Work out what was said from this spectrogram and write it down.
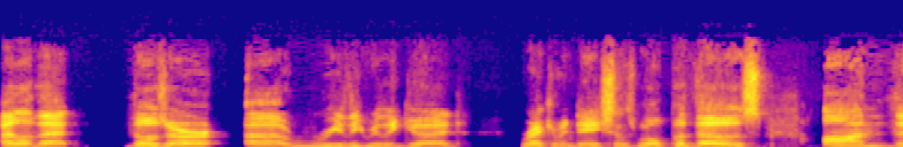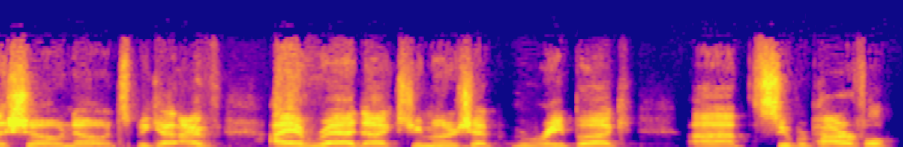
I love that. Those are uh, really really good recommendations. We'll put those on the show notes because I've I have read uh, Extreme Ownership, great book, uh, super powerful.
